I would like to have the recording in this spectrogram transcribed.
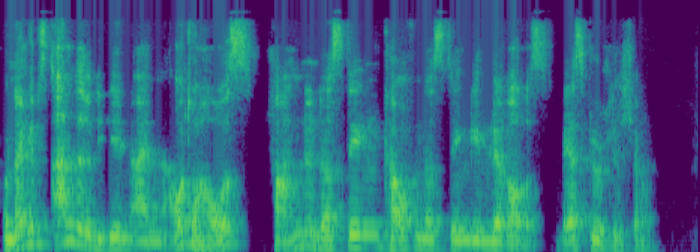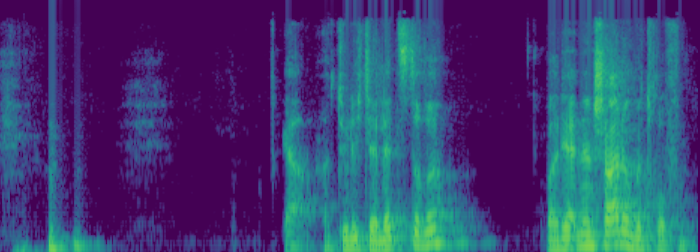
Und dann gibt es andere, die gehen in ein Autohaus, verhandeln das Ding, kaufen das Ding, gehen wieder raus. Wer ist glücklicher? Ja, natürlich der Letztere, weil der eine Entscheidung getroffen.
